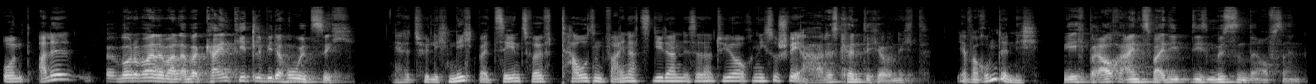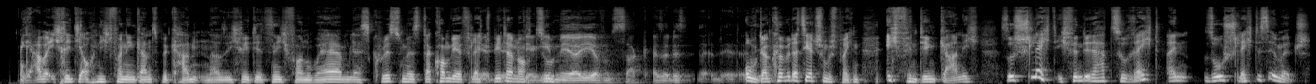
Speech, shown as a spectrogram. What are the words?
Und alle. Warte, warte mal, aber kein Titel wiederholt sich. Ja, natürlich nicht. Bei 10, 12.000 Weihnachtsliedern ist er natürlich auch nicht so schwer. Ah, das könnte ich aber nicht. Ja, warum denn nicht? Ich brauche ein, zwei, die, die müssen drauf sein. Ja, aber ich rede ja auch nicht von den ganz Bekannten. Also ich rede jetzt nicht von Wham, Last Christmas. Da kommen wir vielleicht Der- später der, noch der zu. geht mir ja eh auf den Sack. Also das, äh, Oh, dann können wir das jetzt schon besprechen. Ich finde den gar nicht so schlecht. Ich finde, der hat zu Recht ein so schlechtes Image.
